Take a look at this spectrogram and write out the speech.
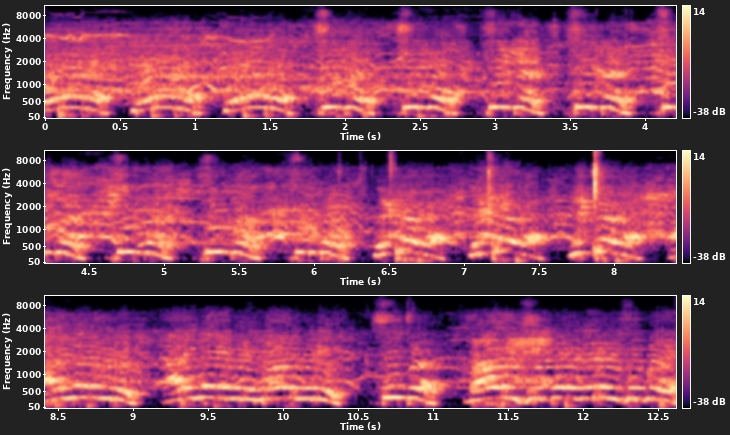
ஒராது ஒராது ஒராது super super super super super super super super. விட்டாத விட்டாத விட்டாத அரைஞர் முடி அரைஞர் முடி மாடு முடி சூப்பர் மாடும் சூப்பர். வீரன் சூப்பர்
